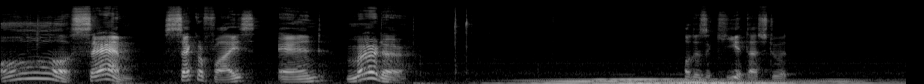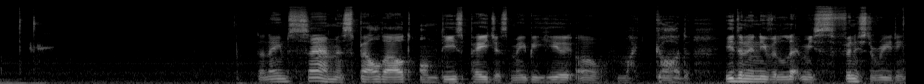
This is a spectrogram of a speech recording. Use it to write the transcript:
Oh, Sam! Sacrifice and Murder. Oh, there's a key attached to it. The name Sam is spelled out on these pages. Maybe he... Oh my god. He didn't even let me finish the reading.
